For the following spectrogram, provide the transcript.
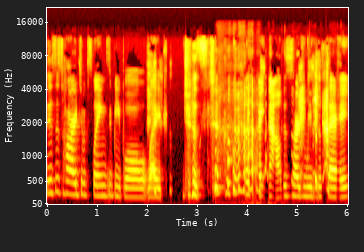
this is hard to explain to people. Like, just like right now. This is hard for me to say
